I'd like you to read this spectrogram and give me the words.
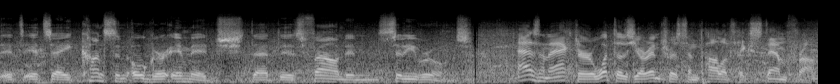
it, it's a constant ogre image that is found in city rooms. As an actor, what does your interest in politics stem from?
